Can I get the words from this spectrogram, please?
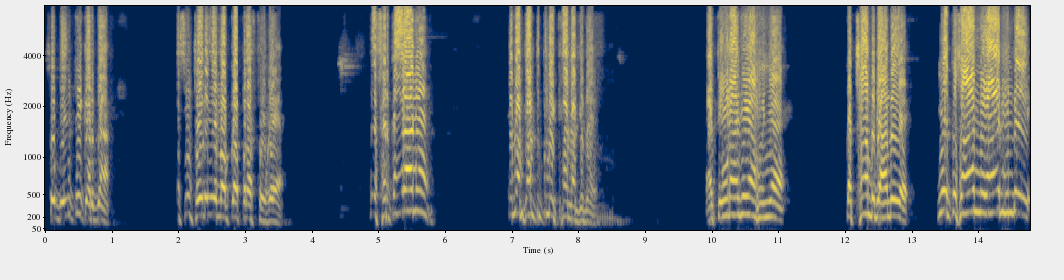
ਸੋ ਬੇਨਤੀ ਕਰਦਾ, ਅਸੀਂ ਥੋੜੇ ਜਿਹਾ ਮੌਕਾ ਪ੍ਰਸਤ ਹੋ ਗਏ ਆ ਤੇ ਸਰਕਾਰਾਂ ਨੂੰ ਇਹਦਾ ਗਲਤ ਭੁਲੇਖਾ ਲੱਗਦਾ ਆ ਚੋਣਾਂ ਜਿਹੀਆਂ ਹੋਈਆਂ, ਕੱਛਾਂ ਵਜਾਉਂਦੇ ਐ ਜੇ ਕਿਸਾਨ ਨਾਰਾਜ਼ ਹੁੰਦੇ,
